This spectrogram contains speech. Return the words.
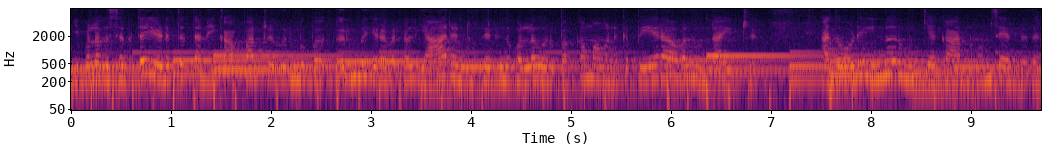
இவ்வளவு சிரத்தை எடுத்து தன்னை காப்பாற்ற விரும்பு விரும்புகிறவர்கள் யார் என்று தெரிந்து கொள்ள ஒரு பக்கம் அவனுக்கு பேராவல் உண்டாயிற்று. அதோடு இன்னொரு முக்கிய காரணமும் சேர்ந்தது.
